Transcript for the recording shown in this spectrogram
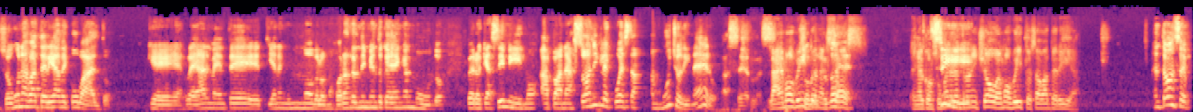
Son unas baterías de cobalto que realmente tienen uno de los mejores rendimientos que hay en el mundo, pero que asimismo a Panasonic le cuesta mucho dinero hacerlas. La hemos visto Sobre en el CES, en el Consumer sí. Electronic Show, hemos visto esa batería. Entonces,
